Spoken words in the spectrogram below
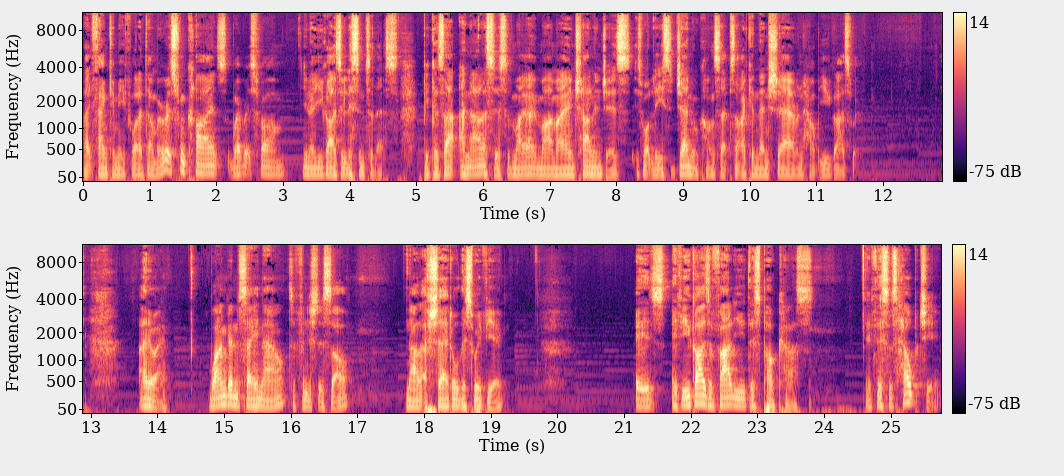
like thanking me for what I've done. Whether it's from clients, whether it's from you know you guys who listen to this, because that analysis of my own mind, my own challenges, is what leads to general concepts that I can then share and help you guys with. Anyway, what I'm going to say now to finish this off, now that I've shared all this with you, is if you guys have valued this podcast, if this has helped you,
